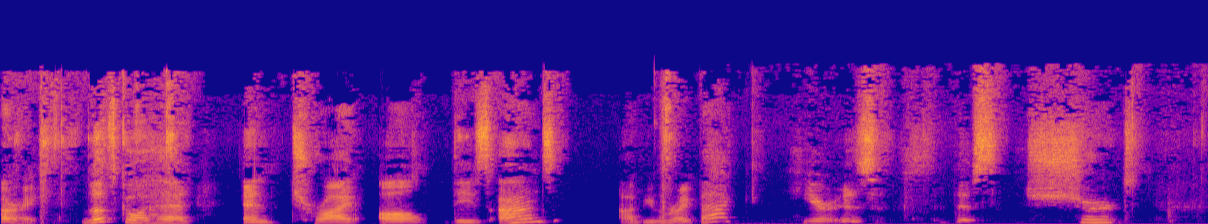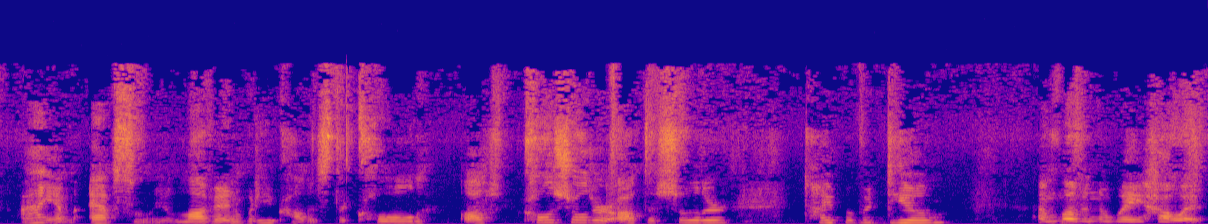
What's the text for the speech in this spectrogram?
All right, let's go ahead and try all these on. I'll be right back. Here is this shirt. I am absolutely loving, what do you call this? The cold off cold shoulder off the shoulder type of a deal. I'm loving the way how it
